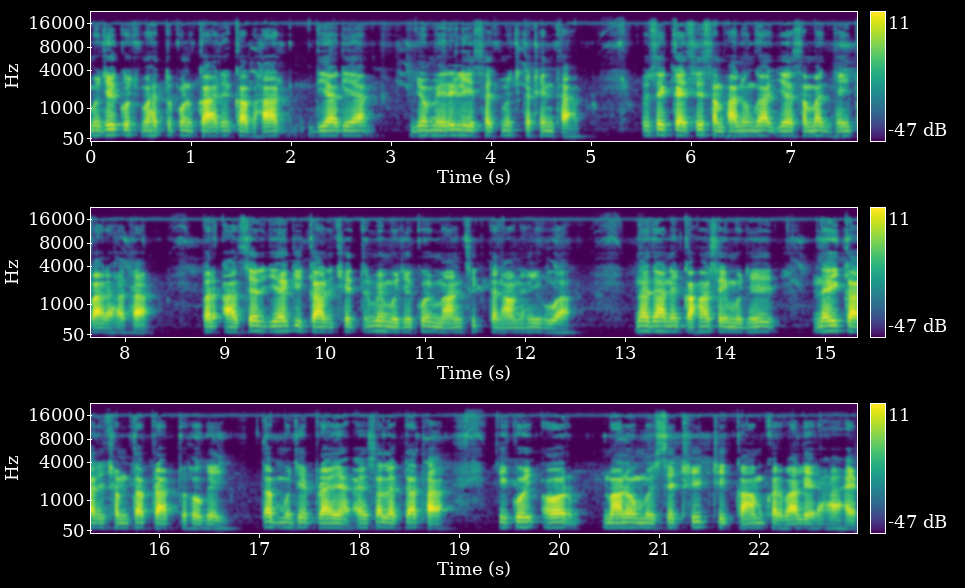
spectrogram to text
मुझे कुछ महत्वपूर्ण कार्य का भार दिया गया। जो मेरे लिए सचमुच कठिन था। उसे कैसे संभालूँगा, यह समझ नहीं पा रहा था। पर आश्चर्य यह कि कार्यक्षेत्र में मुझे कोई मानसिक तनाव नहीं हुआ। न जाने कहाँ से मुझे नई कार्य क्षमता प्राप्त हो गई। तब मुझे प्रायः ऐसा लगता था कि कोई और मानो मुझसे ठीक ठीक काम करवा ले रहा है।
